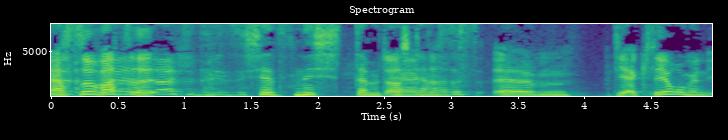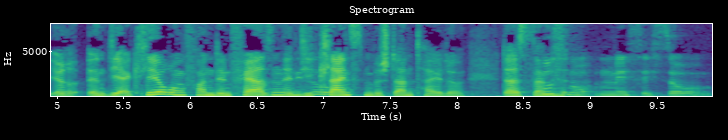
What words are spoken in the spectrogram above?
ach so, warte. Leute, die sich jetzt nicht damit Äh, auskennen. das ist ähm, die Erklärung in ihre, in die Erklärung von den Versen in die Wieso? kleinsten Bestandteile. Da ist dann Fußnotenmäßig so,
